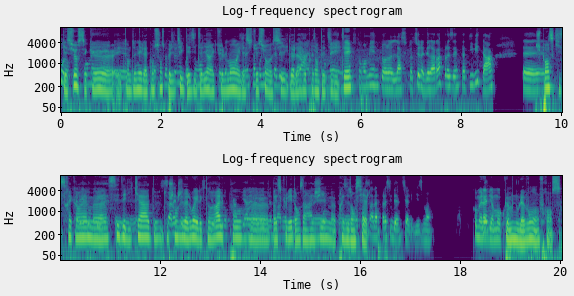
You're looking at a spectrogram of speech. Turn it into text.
qui est sûr, c'est que, euh, étant donné la conscience politique des Italiens actuellement et la situation aussi de la représentativité, je pense qu'il serait quand même assez délicat de, de, changer la loi électorale pour basculer dans un régime présidentiel comme nous l'avons en France.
